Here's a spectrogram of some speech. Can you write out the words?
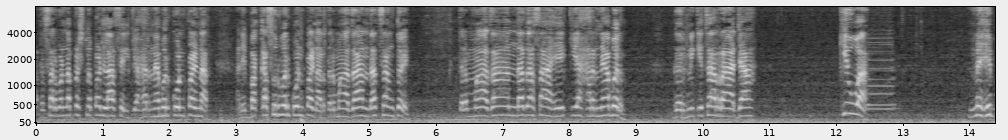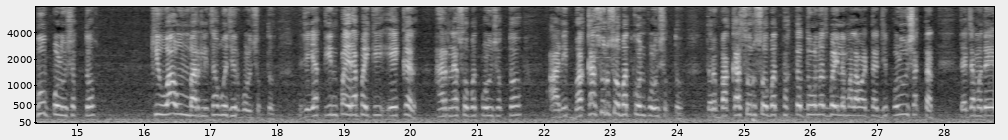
आता सर्वांना प्रश्न पडला असेल की हरण्यावर कोण पळणार आणि बक्कासूरवर कोण पळणार? तर माझा अंदाज सांगतोय. तर माझा अंदाज असा आहे की हरण्यावर गर्निकीचा राजा किंवा मेहबूब पळू शकतो किंवा उंबारलीचा वजीर पळू शकतो. म्हणजे या तीन पायऱ्यापैकी एक हरण्यासोबत पळू शकतो आणि बकासूर सोबत कोण पळू शकतो? तर बकासूर सोबत फक्त दोनच बैल मला वाटतात जी पळू शकतात. त्याच्यामध्ये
